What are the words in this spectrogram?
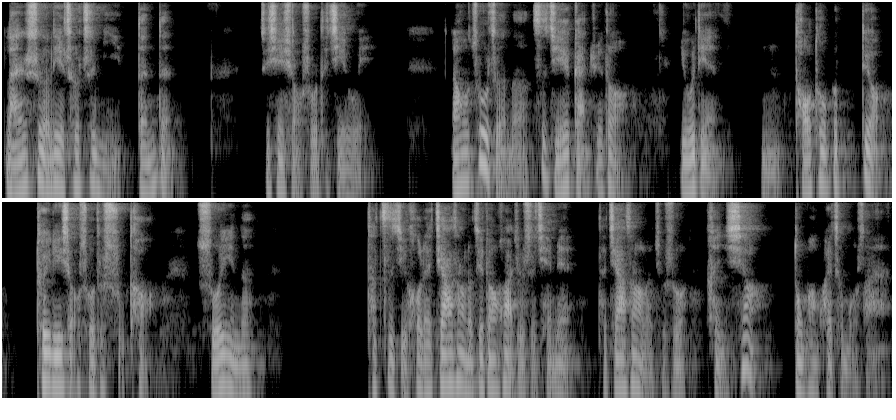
蓝色列车之谜等等这些小说的结尾。然后作者呢自己也感觉到有点嗯逃脱不掉推理小说的俗套，所以呢他自己后来加上了这段话，就是前面他加上了，就是说很像东方快车谋杀案。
